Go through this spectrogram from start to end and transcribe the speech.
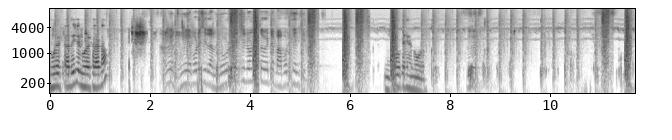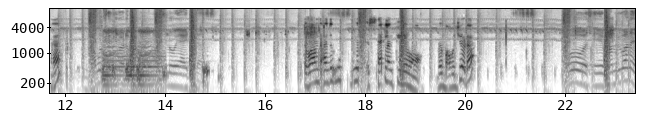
নূরের খেলা দিয়েছে নূরের খেলাটা? পড়েছিলাম নূর খেলছিল না তো এটা বাবুল খেলছিল। নূর। হ্যাঁ? বাবুল খেলছিল এটা বাবুল খেলছিল ওই আইডিটা। তো আমি আমি তো দেখলাম তিনে মারা ওই ছিল ওটা? ও সে ওয়ান বি ওয়ানে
